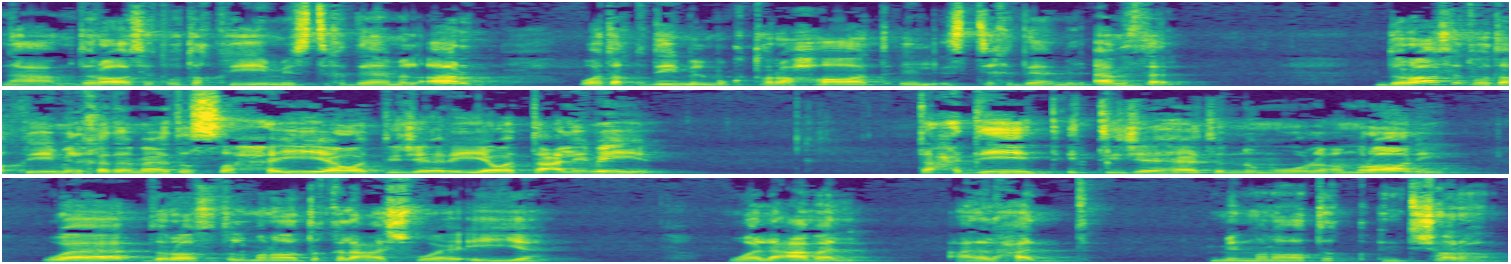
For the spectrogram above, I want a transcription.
نعم دراسة وتقييم استخدام الأرض وتقديم المقترحات للاستخدام الأمثل. دراسة وتقييم الخدمات الصحية والتجارية والتعليمية. تحديد اتجاهات النمو العمراني ودراسة المناطق العشوائية والعمل على الحد من مناطق انتشارها.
